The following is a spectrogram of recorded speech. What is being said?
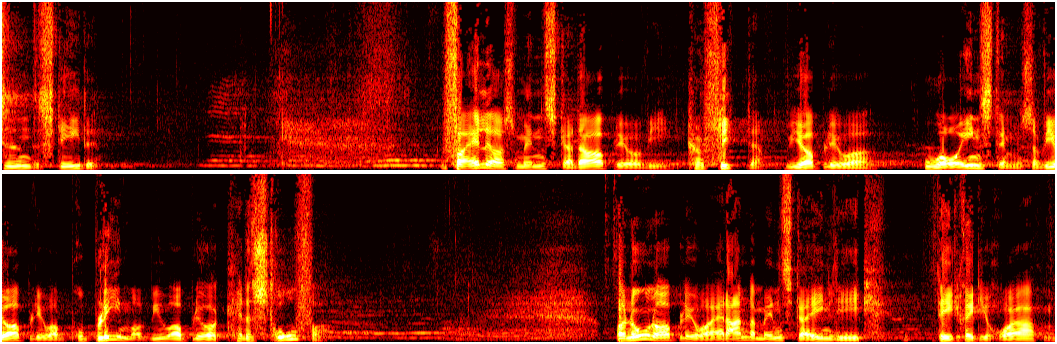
siden det skete. For alle os mennesker, der oplever vi konflikter, vi oplever uoverensstemmelser, vi oplever problemer, vi oplever katastrofer. Og nogle oplever, at andre mennesker egentlig ikke, det ikke rigtig rører dem.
